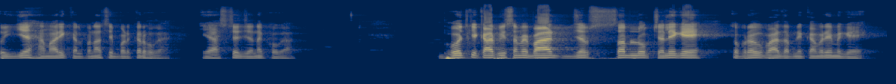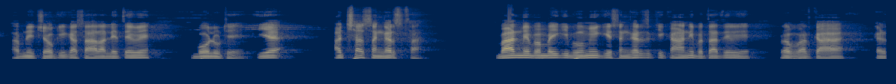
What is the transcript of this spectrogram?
तो यह हमारी कल्पना से बढ़कर होगा। यह आश्चर्यजनक होगा। भोज के काफ़ी समय बाद जब सब लोग चले गए तो प्रभुपाद अपने कमरे में गए। अपनी चौकी का सहारा लेते हुए बोल उठे। यह अच्छा संघर्ष था। बाद में बम्बई की भूमि के संघर्ष की कहानी बताते हुए प्रभुपाद कहा कर,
